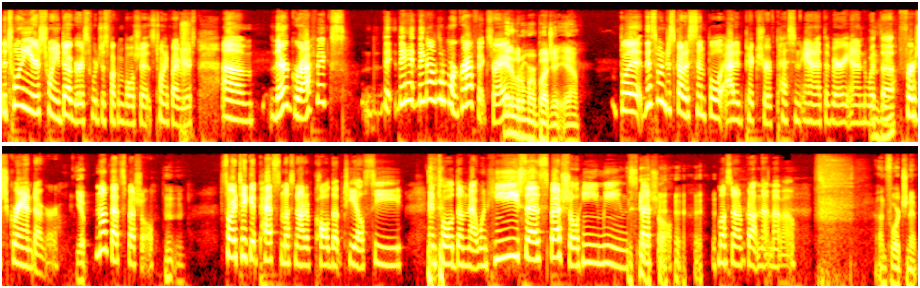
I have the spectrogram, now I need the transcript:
The 20 years, 20 Duggars, which is fucking bullshit. It's 25 years. Um, their graphics, they, they they got a little more graphics, right? They had a little more budget, yeah. But this one just got a simple added picture of Pest and Anna at the very end with the first Grand Duggar. Yep. Not that special. So I take it Pest must not have called up TLC and told them that when he says special, he means special. must not have gotten that memo. Unfortunate.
